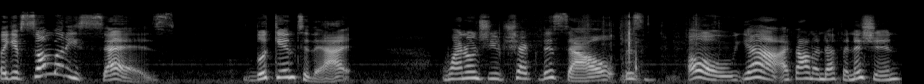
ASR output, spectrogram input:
like if somebody says look into that, why don't you check this out? This oh, yeah, I found a definition.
